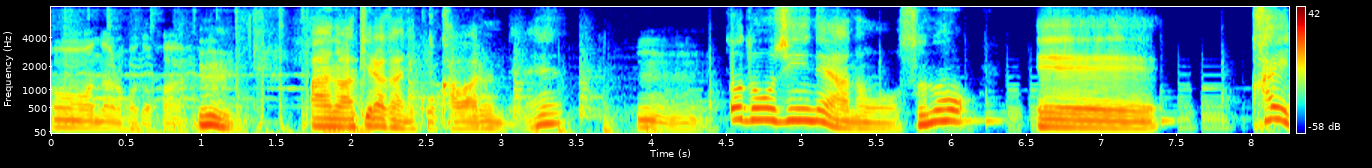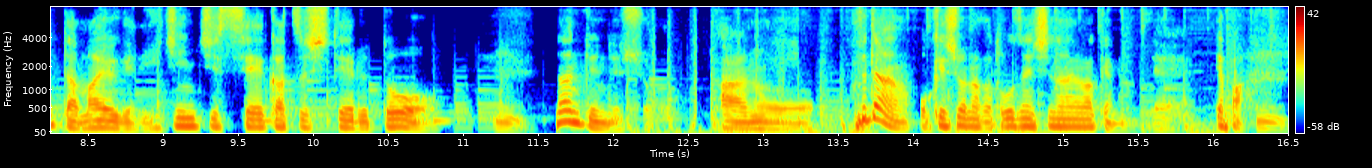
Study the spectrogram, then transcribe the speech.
あ、なるほど。はい。うん、あの明らかにこう変わるんでね。うんうん。と同時にねあのその、えー描いた眉毛で一日生活してるとうん。何て言うんでしょうあの普段お化粧なんか当然しないわけなんでやっぱうん。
